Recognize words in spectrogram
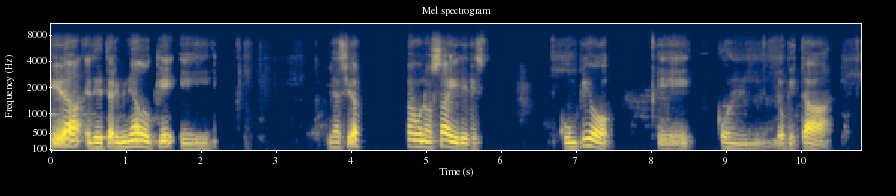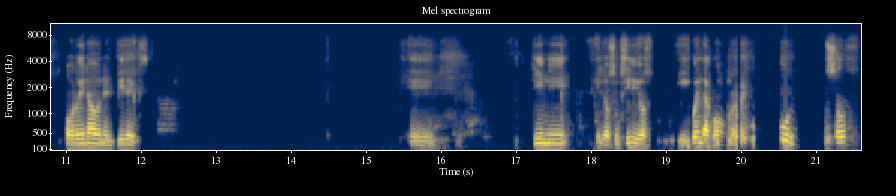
queda determinado que eh, la ciudad de Buenos Aires cumplió con lo que está ordenado en el PIDEX. tiene los subsidios y cuenta con recursos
